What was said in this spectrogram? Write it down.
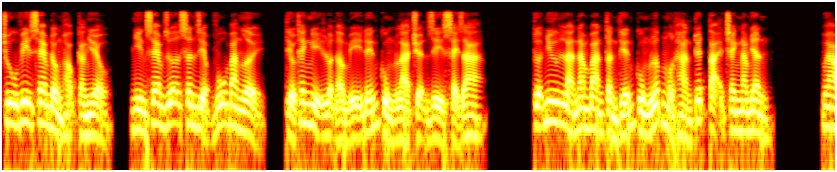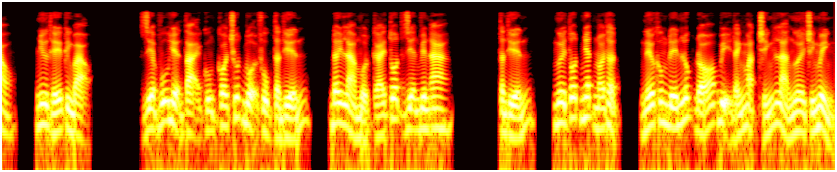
Chu vi xem đồng học càng nhiều, nhìn xem giữa sân diệp vũ ba người, tiểu thanh nghị luận ở mỹ đến cùng là chuyện gì xảy ra? Tựa như là năm ban tần tiến cùng lớp một hàn tuyết tại tranh nam nhân. Wow, như thế kinh bạo. Diệp vũ hiện tại cũng có chút bội phục tần tiến đây là một cái tốt diễn viên a. Tần tiến ngươi tốt nhất nói thật, nếu không đến lúc đó bị đánh mặt chính là ngươi chính mình.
